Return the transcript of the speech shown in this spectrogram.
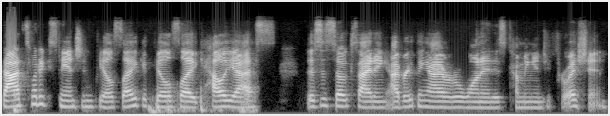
That's what expansion feels like. It feels like, hell yes, this is so exciting. Everything I ever wanted is coming into fruition.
